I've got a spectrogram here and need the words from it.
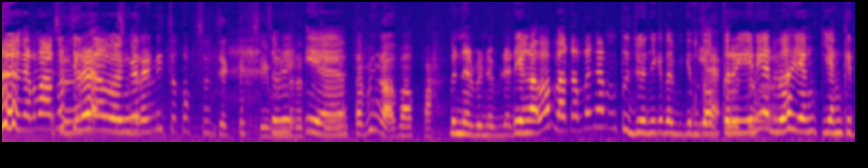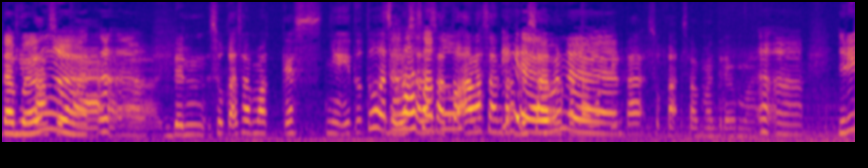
Karena aku sebenarnya cinta banget. sebenarnya ini cukup subjektif sih Sebenarnya menurutku. iya. tapi nggak apa-apa. Bener bener bener ya nggak apa-apa karena kan tujuannya kita bikin Iya, top 3 ini adalah yang yang kita, kita banget. Suka Heeh. Dan suka sama case-nya itu tuh adalah Salah salah, satu- satu, alasan iya, terbesar bener. kenapa kita suka sama drama Heeh. Jadi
